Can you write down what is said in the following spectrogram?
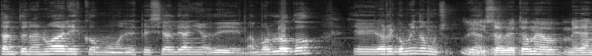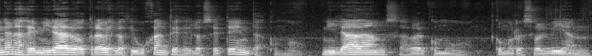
tanto en anuales como en el especial de año de Amor Loco. Eh, lo recomiendo mucho. Y sobre todo me, me dan ganas de mirar otra vez los dibujantes de los 70 como Neil Adams, a ver cómo, cómo resolvían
